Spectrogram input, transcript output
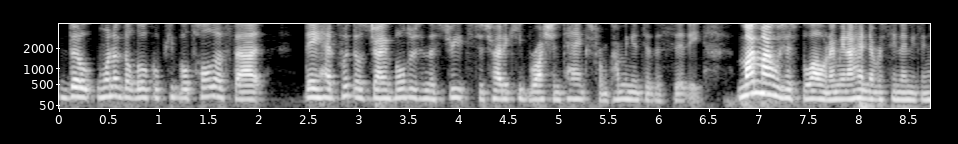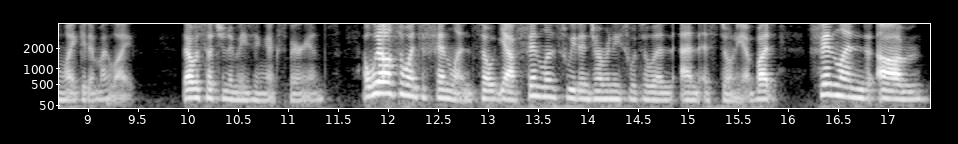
the one of the local people told us that they had put those giant boulders in the streets to try to keep Russian tanks from coming into the city. My mind was just blown. I mean, I had never seen anything like it in my life. That was such an amazing experience. Uh, we also went to Finland. So yeah, Finland, Sweden, Germany, Switzerland, and Estonia. But Finland, um,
